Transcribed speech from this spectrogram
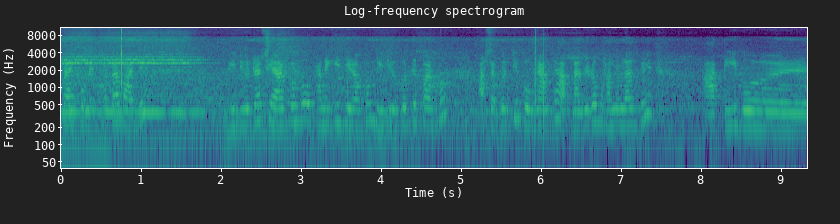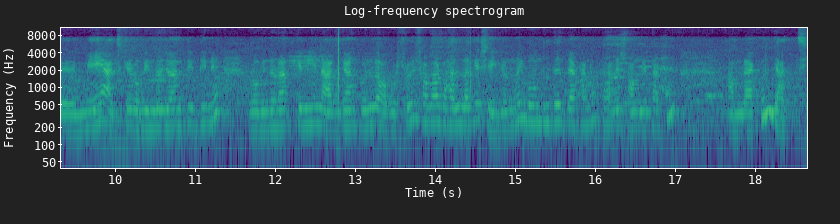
প্রায় পৌনে ছটা বাজে। ভিডিওটা শেয়ার করব, ওখানে গিয়ে যেরকম ভিডিও করতে পারব। আশা করছি প্রোগ্রামটা আপনাদেরও ভালো লাগবে। আটই মে আজকে রবীন্দ্র জয়ন্তীর দিনে। রবীন্দ্রনাথকে নিয়ে নাচ গান করলে অবশ্যই সবার ভালো লাগে, সেই জন্যই বন্ধুদের দেখানো। তাহলে সঙ্গে থাকুন, আমরা এখন যাচ্ছি।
